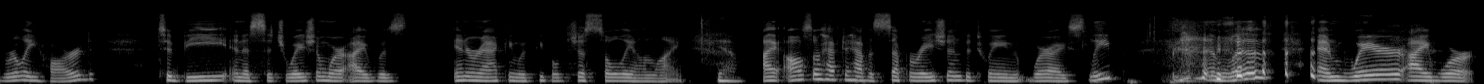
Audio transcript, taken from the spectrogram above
really hard to be in a situation where I was interacting with people just solely online. Yeah. I also have to have a separation between where I sleep and live and where I work.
